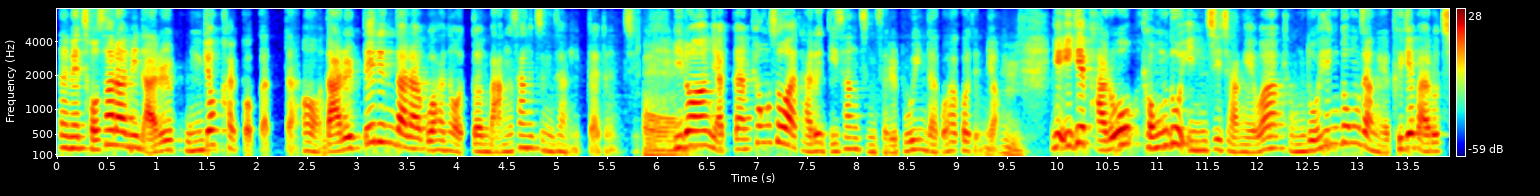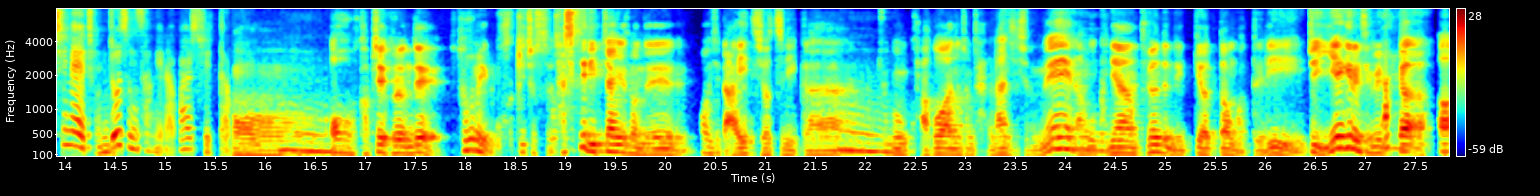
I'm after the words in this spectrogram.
그다음에 저 사람이 나를 공격할 것 같다. 어, 나를 때린다라고 하는 어떤 망상 증상이 있다든지. 어. 이런 약간 평소와 다른 이상 증세를 보인다고 하거든요. 음. 이게, 바로 경도 인지 장애와 경도 행동 장애. 그게 바로 치매 전조 증상이라고 할 수 있다고. 어, 음. 어, 갑자기 그런데 소름이 확 끼쳤어요. 자식들 입장에서는 어, 이제 나이 드셨으니까 음. 조금 과거와는 좀 달라지셨네? 라고 음. 그냥 불현듯 느꼈던 것들이 이제 이 얘기를 들으니까 아,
